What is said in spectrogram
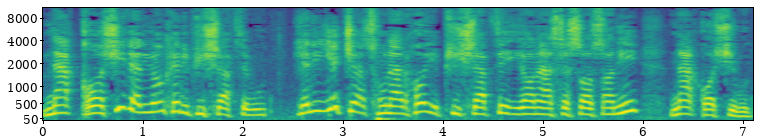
نقاشی در ایران خیلی پیشرفته بود. یعنی یکی از هنرهای پیشرفته ایران عصر ساسانی نقاشی بود.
